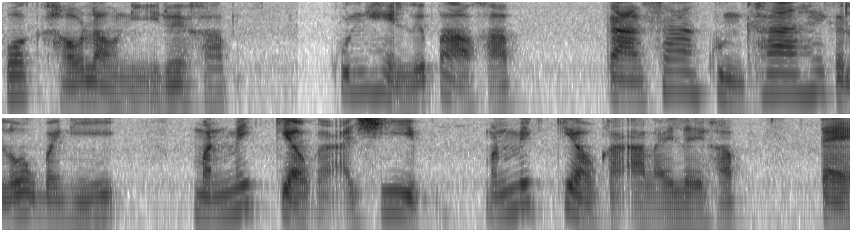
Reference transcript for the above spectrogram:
พวกเขาเหล่านี้ด้วยครับ คุณเห็นหรือเปล่าครับ การสร้างคุณค่าให้กับโลกใบนี้ มันไม่เกี่ยวกับอาชีพ มันไม่เกี่ยวกับอะไรเลยครับ แต่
